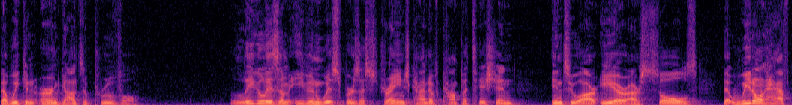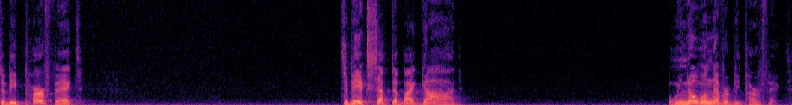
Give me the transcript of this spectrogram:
that we can earn God's approval. Legalism even whispers a strange kind of competition into our ear, our souls, that we don't have to be perfect to be accepted by God. We know we'll never be perfect.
